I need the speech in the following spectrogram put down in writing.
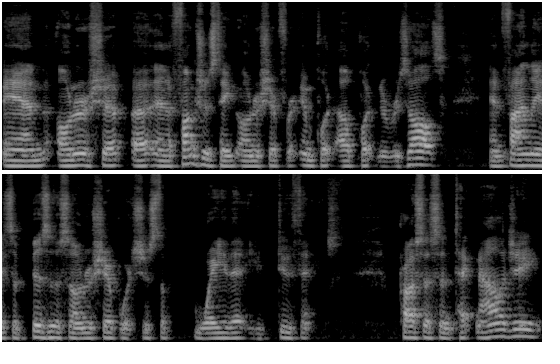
and ownership uh, and a functions take ownership for input, output, and the results. And finally, it's a business ownership, which is the way that you do things. Process and technology.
